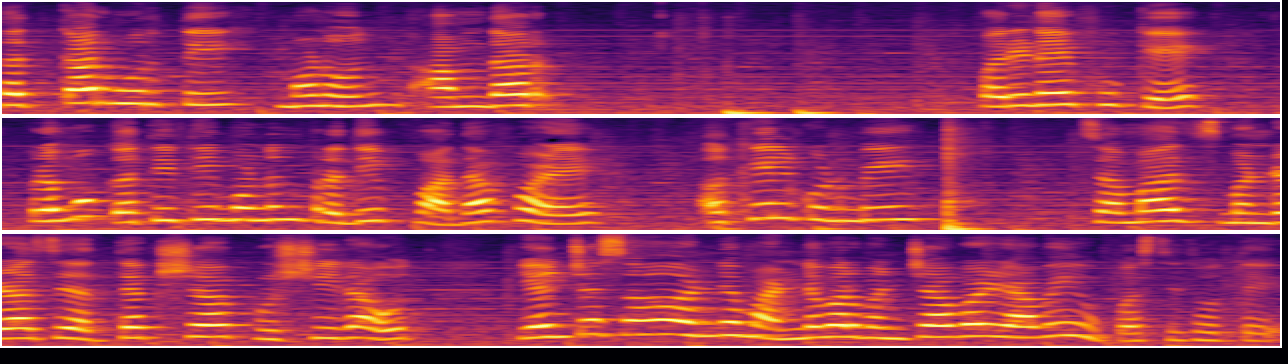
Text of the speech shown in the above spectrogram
सत्कार मूर्ती म्हणून आमदार परिणय फुके प्रमुख अतिथी म्हणून प्रदीप वादाफळे अखिल कुणबी समाज मंडळाचे अध्यक्ष कृषी राऊत यांच्यासह अन्य मान्यवर मंचावर यावेळी उपस्थित होते.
